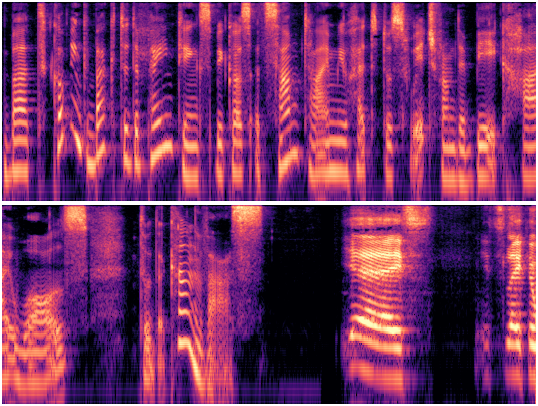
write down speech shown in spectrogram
But coming back to the paintings, because at some time you had to switch from the big high walls to the canvas. Yeah, it's it's like a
